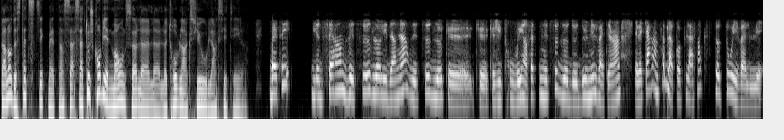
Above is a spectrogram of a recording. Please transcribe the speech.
parlons de statistiques maintenant. Ça, touche combien de monde, ça, le, trouble anxieux ou l'anxiété? Ben, tu sais, il y a différentes études. Là, les dernières études là, que, que, que j'ai trouvées, en fait, une étude de 2021, il y avait 47 de la population qui s'auto-évaluait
